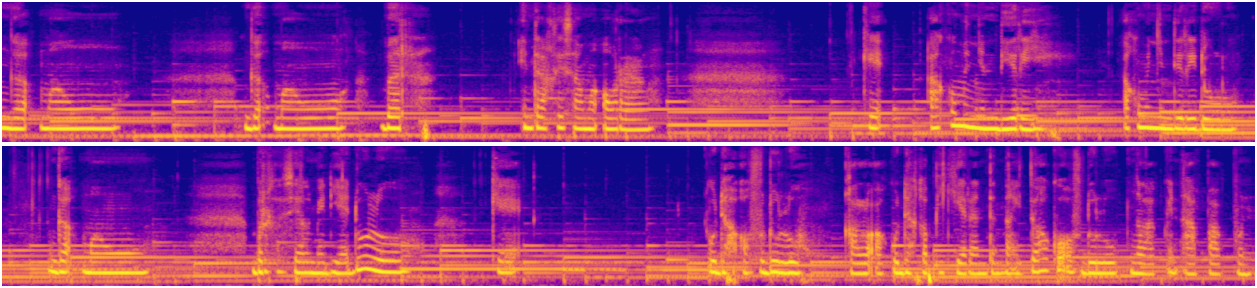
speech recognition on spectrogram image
nggak mau nggak mau berinteraksi sama orang. Kayak aku menyendiri aku menyendiri dulu. Nggak mau bersosial media dulu. Kayak udah off dulu. Kalau aku udah kepikiran tentang itu aku off dulu ngelakuin apa pun.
